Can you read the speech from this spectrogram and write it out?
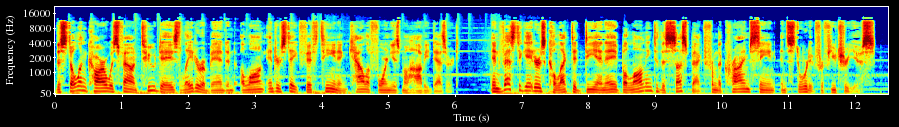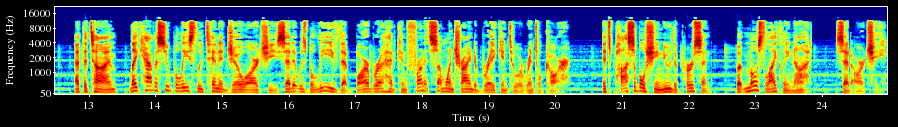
The stolen car was found two days later abandoned along Interstate 15 in California's Mojave Desert. Investigators collected DNA belonging to the suspect from the crime scene and stored it for future use. At the time, Lake Havasu Police Lieutenant Joe Archie said it was believed that Barbara had confronted someone trying to break into a rental car. It's possible she knew the person, but most likely not, said Archie.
